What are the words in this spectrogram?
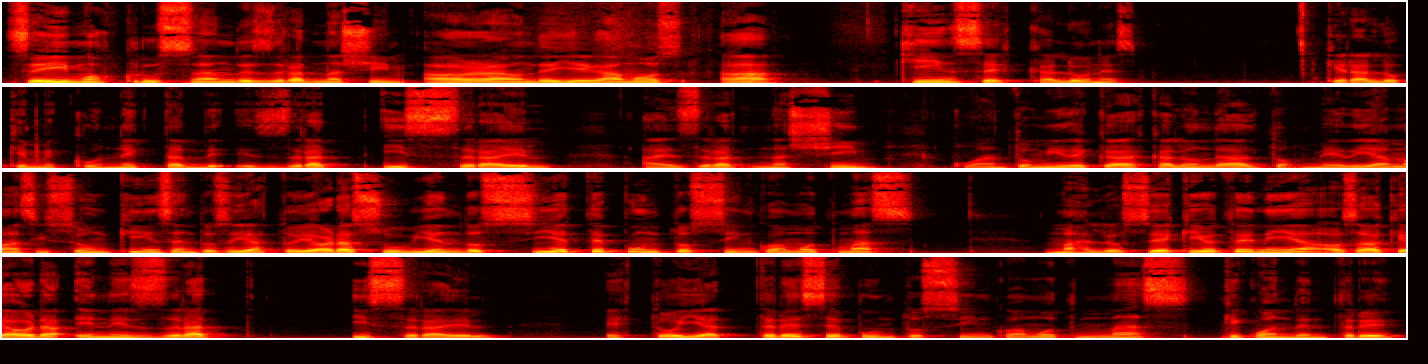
Seguimos cruzando Ezrat Nashim. Ahora, ¿a dónde llegamos? A 15 escalones, que era lo que me conecta de Ezrat Israel a Ezrat Nashim. ¿Cuánto mide cada escalón de alto? Media más. Si son 15, entonces ya estoy ahora subiendo 7.5 amot más. Más lo sé que yo tenía, o sea que ahora en Ezrat Israel estoy a 13.5 amot más que cuando entré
